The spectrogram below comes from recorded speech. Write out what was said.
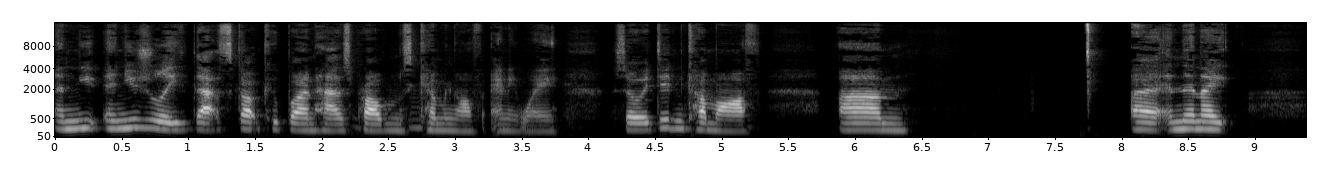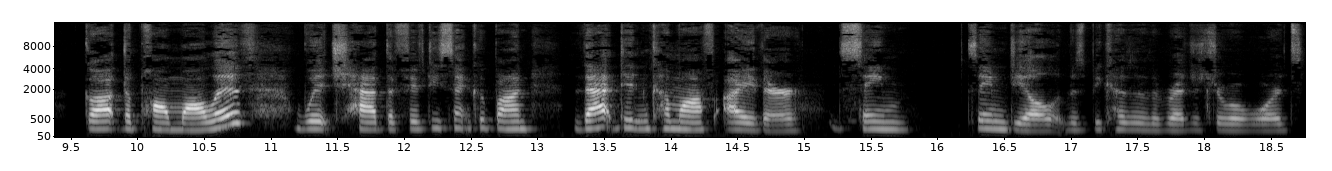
And you, and usually that Scott coupon has problems coming off anyway. So it didn't come off. Um, uh, and then I got the Palmolive, which had the 50 cent coupon. That didn't come off either. Same same deal. It was because of the register rewards.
